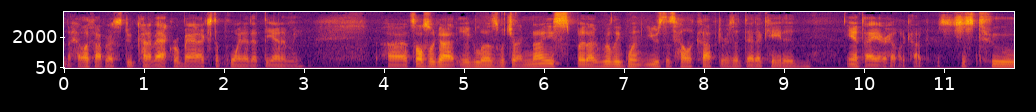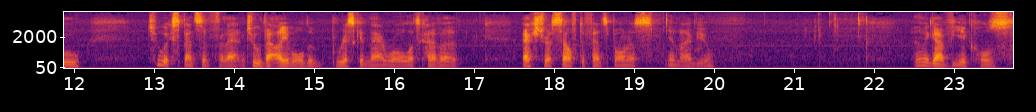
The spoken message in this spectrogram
the helicopter has to do kind of acrobatics to point it at the enemy. Uh, it's also got Iglas, which are nice, but I really wouldn't use this helicopter as a dedicated anti-air helicopters. It's just too too expensive for that and too valuable to risk in that role. It's kind of a extra self-defense bonus in my view. And then we got vehicles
